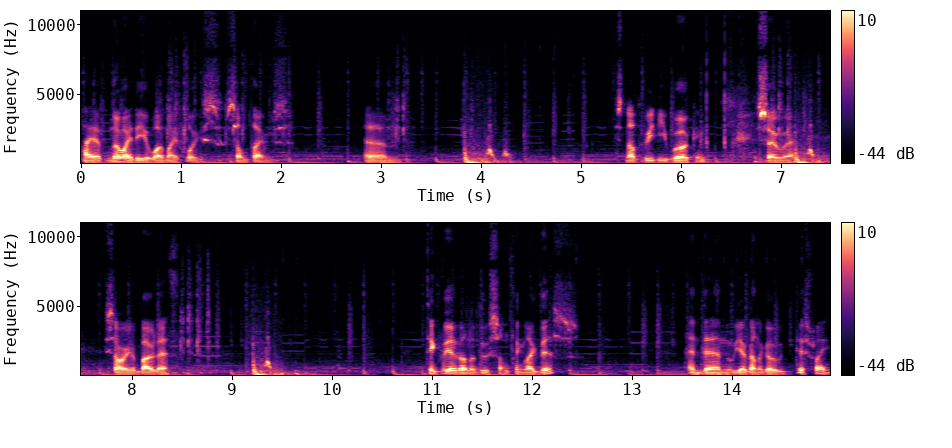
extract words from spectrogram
I have no idea why my voice sometimes um, it's not really working. So uh, sorry about that. I think we are gonna do something like this. And then we are gonna go this way.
